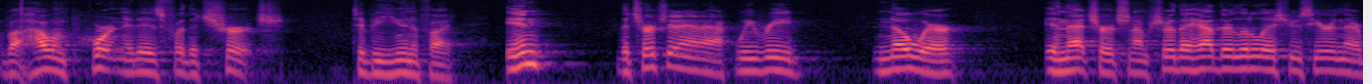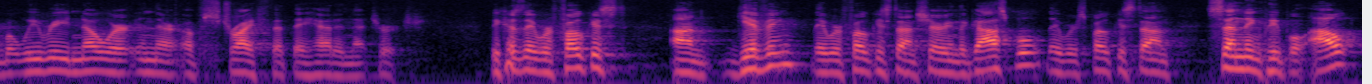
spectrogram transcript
about how important it is for the church to be unified. In the church at Antioch, we read nowhere in that church, and I'm sure they had their little issues here and there, but we read nowhere in there of strife that they had in that church. Because they were focused on giving, they were focused on sharing the gospel, they were focused on sending people out,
